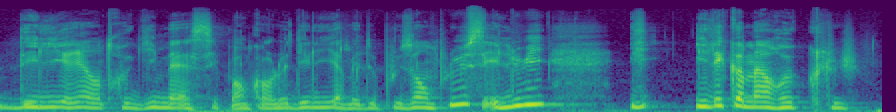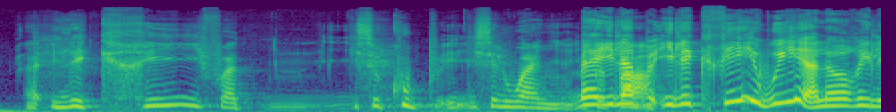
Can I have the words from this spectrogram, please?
délirer, entre guillemets. C'est pas encore le délire, mais de plus en plus. Et lui, il, est comme un reclus. Euh, Il écrit, il, faut, il se coupe, il s'éloigne. Ben, il, a- pas- il écrit, oui, alors il,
